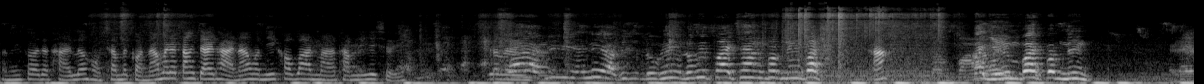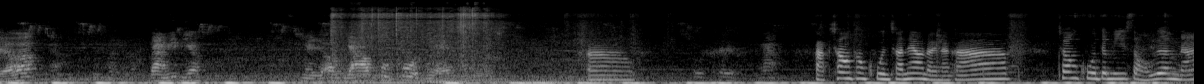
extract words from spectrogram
อันนี้ก็จะถ่ายเรื่องของแชมป์ไปก่อนนะ ไม่ได้ตั้งใจถ่ายนะ วันนี้เข้าบ้านมาทำนี้เฉยๆ ก็เลย ไม่มีอันนี้อะพี่ดูพี่ดูพี่ป้ายช่างแป๊บนึงไปฮะ ไปยืมไปแป๊บนึงอะไรเหรอบ้างนิดเดียว ไม่ได้เอายาวพูดพูดเลยเอ่อฝากช่องทองคูณชาแนลหน่อยนะครับ ช่องคูณจะมีสองเรื่องนะ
